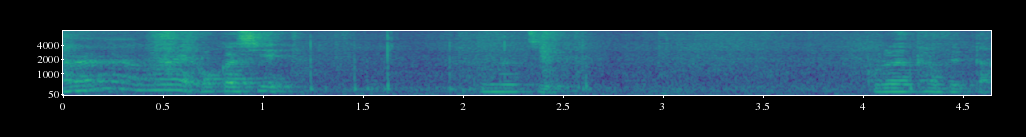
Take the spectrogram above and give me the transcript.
ああ甘いお菓子同じこれは食べたい。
